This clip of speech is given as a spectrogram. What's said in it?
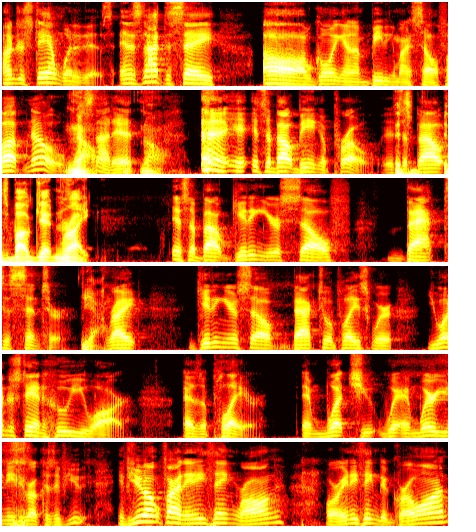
understand what it is. And it's not to say, oh, I'm going and I'm beating myself up. No, that's not it. No. it's about being a pro. It's, it's, about it's about getting right. It's about getting yourself back to center. Yeah. Right? Getting yourself back to a place where you understand who you are as a player and what you and where you need to grow because if you if you don't find anything wrong or anything to grow on,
